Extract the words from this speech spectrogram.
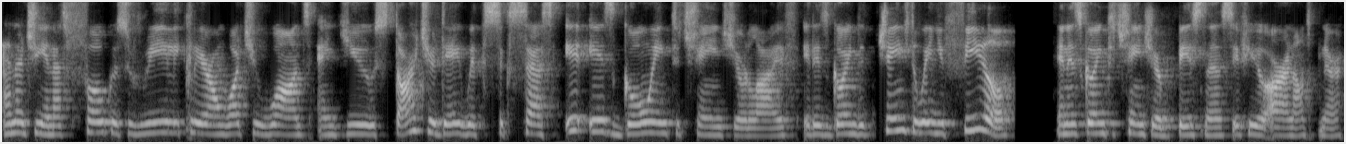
energy and that focus really clear on what you want and you start your day with success it is going to change your life. It is going to change the way you feel. And it's going to change your business if you are an entrepreneur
